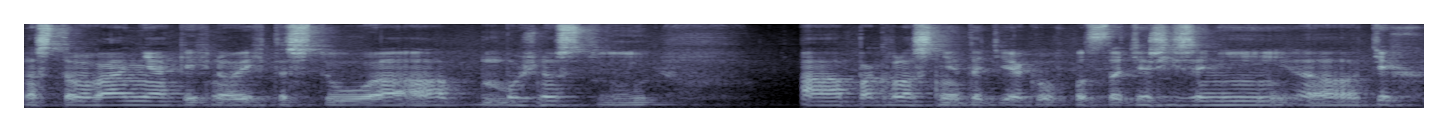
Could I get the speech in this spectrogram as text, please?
nastavování nějakých nových testů a, a možností. A pak vlastně teď jako v podstatě řízení eh, těch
